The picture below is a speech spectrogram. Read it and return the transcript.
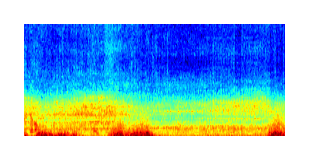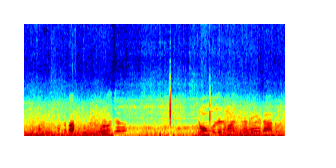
দেখে নাও বাহ, খুবই বড় জায়গা জঙ্গলের মাঝখানে রানওয়ে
